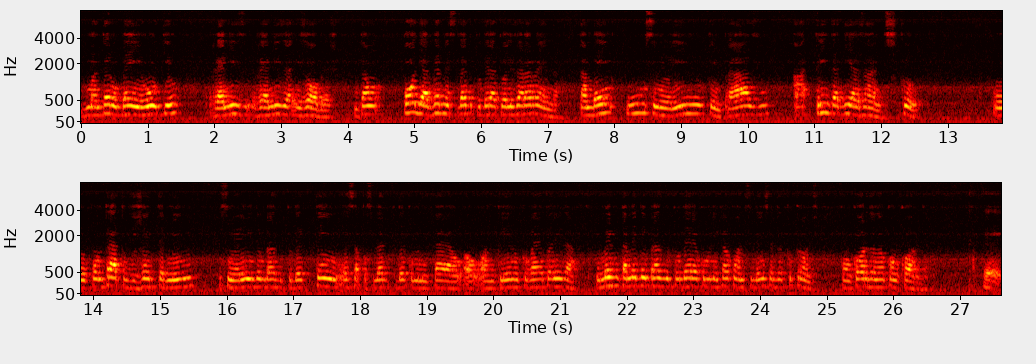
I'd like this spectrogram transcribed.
de manter o bem útil, realiza, realiza as obras. Então, pode haver necessidade de poder atualizar a renda. Também o senhorinho tem prazo há 30 dias antes que o contrato vigente termine, o senhorinho tem prazo de poder, tem essa possibilidade de poder comunicar ao, ao, ao inquilino que vai atualizar. O mesmo também tem prazo de poder comunicar com antecedência de que pronto, concorda ou não concorda. É,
